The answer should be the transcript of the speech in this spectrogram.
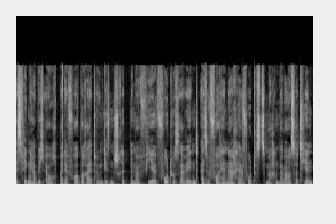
Deswegen habe ich auch bei der Vorbereitung diesen Schritt Nummer vier Fotos erwähnt, also vorher-nachher Fotos zu machen beim Aussortieren.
